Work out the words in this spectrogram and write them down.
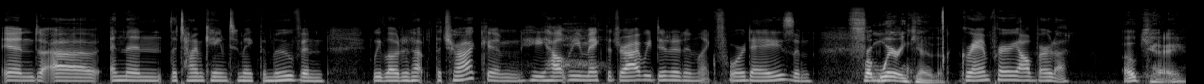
And uh, and then the time came to make the move, and we loaded up the truck, and he helped me make the drive. We did it in like four days, and From where in Canada? Grande Prairie, Alberta. Okay.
